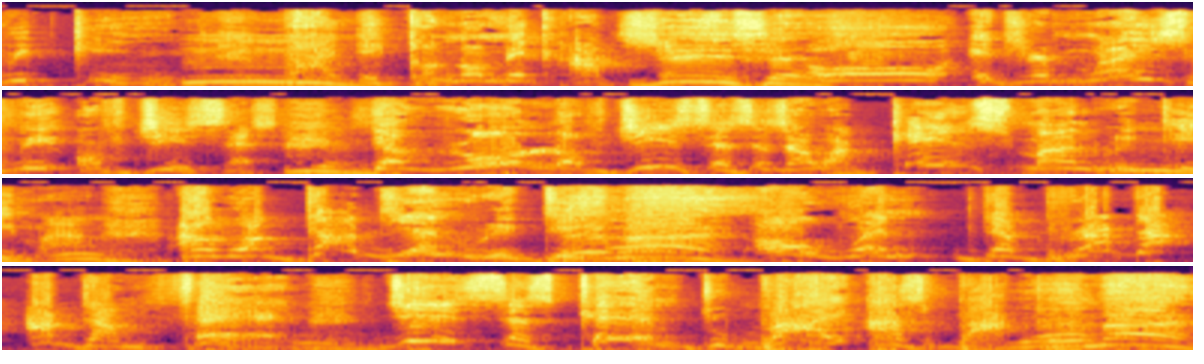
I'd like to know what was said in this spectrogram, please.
weakened by mm. economic hardship. Jesus. Oh, it reminds me of Jesus. The role of Jesus is our kinsman mm, redeemer, mm. our guardian redeemer. Amen. Oh, when the brother Adam fell, Jesus came to buy us back. Amen.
